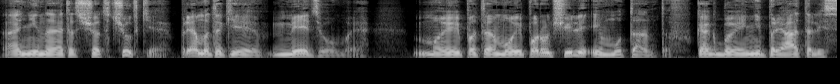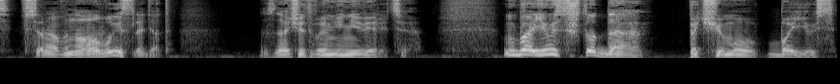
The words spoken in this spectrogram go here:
Они на этот счет чуткие, прямо-таки медиумы. Мы потому и поручили им мутантов. Как бы не прятались, все равно выследят». «Значит, вы мне не верите?» «Боюсь, что да. Почему боюсь?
